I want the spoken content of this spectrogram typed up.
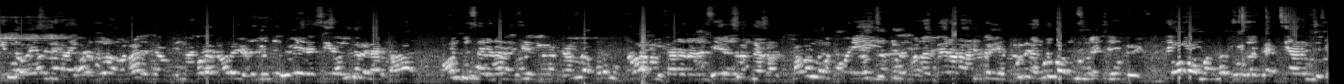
இந்த வயசுல நான் இவ்வளவு தூரம் வளர்ந்துருக்கேன் அப்படின்னாக்க பெரிய ரசிகர்கள் தான் காரணம் சாரோட ரசிகர்கள் தான் சாரோட ரசிகர்கள் தான் பல பேரோட அன்பை கட்சி ஆரம்பிச்சு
